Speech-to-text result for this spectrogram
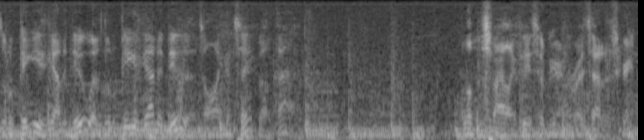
Little Piggy's got to do what Little Piggy's got to do. That's all I can say about that. I love the smiling face up here on the right side of the screen.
